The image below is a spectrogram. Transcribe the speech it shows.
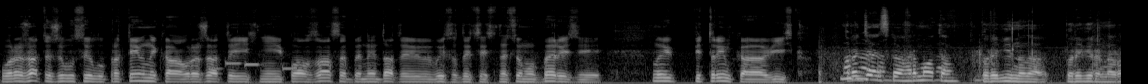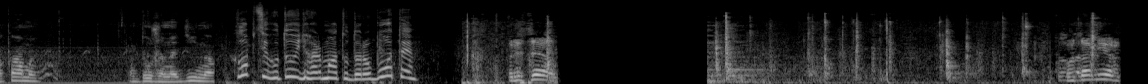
уражати живу силу противника, уражати їхні плавзасоби, не дати висадитися на цьому березі. Ну і підтримка військ. Радянська гармата перевірена, перевірена роками, дуже надійна. Хлопці готують гармату до роботи. Прицел. Кутамір.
